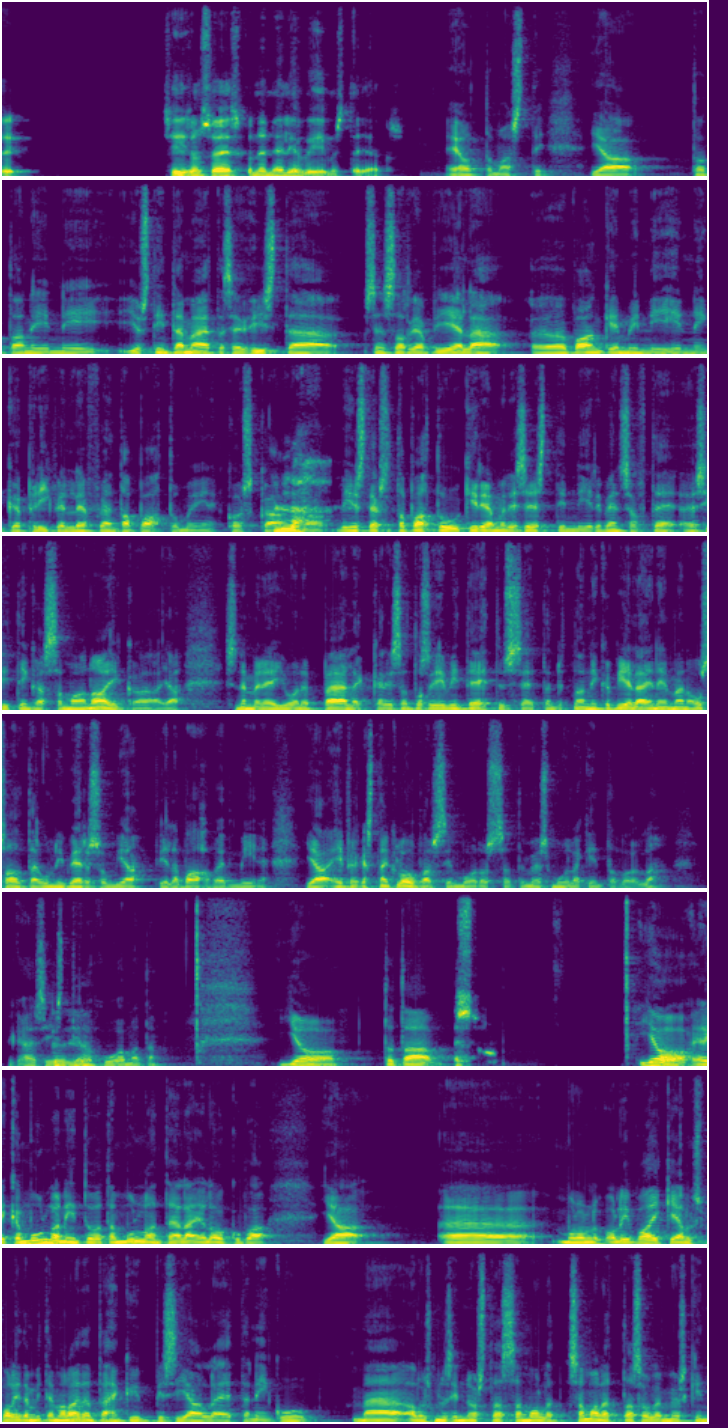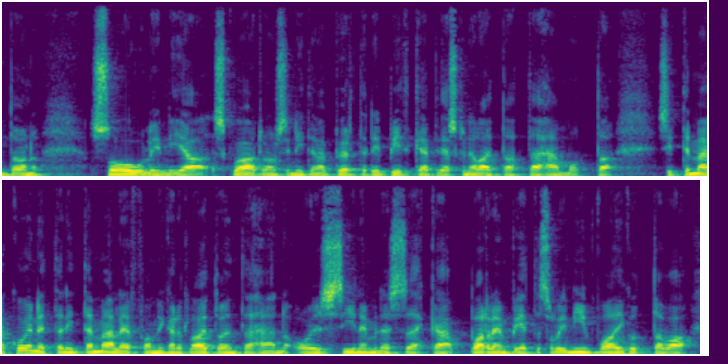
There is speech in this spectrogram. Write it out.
Season 7 neljä viimeistä jaksoa. Ehdottomasti. Ja tota, niin, niin, justiin tämä, että se yhdistää sen sarjan vielä ö, vankemmin niihin niin prequel-leffojen tapahtumiin, koska no, viimeiset jakso tapahtuu kirjaimellisesti niin Revenge of the Cityn kanssa samaan aikaan, ja siinä menee juone päällekkäin, niin se on tosi hyvin tehty se, että nyt ne on niin vielä enemmän osalta universumia vielä vahvemmin, ja ei pelkästään Globalsin muodossa, että myös muillakin tavoilla, mikä on siistiä huomata. Joo, tota, Joo, eli mulla, niin tuota, mulla on täällä elokuva, ja öö, mulla oli vaikea aluksi valita, mitä mä laitan tähän kymppisijalle, että niin kuin, mä aluksi menisin nostaa samalle, samalle tasolle myöskin ton Soulin ja Squadronsin, niitä mä pyörittelin pitkään, pitäisikö ne laittaa tähän, mutta sitten mä koen, että niin tämä leffa, mikä nyt laitoin tähän, olisi siinä mielessä ehkä parempi, että se oli niin vaikuttava,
